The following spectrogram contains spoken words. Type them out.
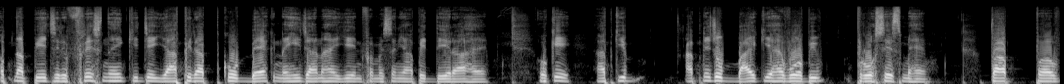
अपना पेज रिफ़्रेश नहीं कीजिए या फिर आपको बैक नहीं जाना है, ये इन्फॉर्मेशन यहाँ पे दे रहा है। ओके, आपकी, आपने जो बाय किया है वो अभी प्रोसेस में है। तो आप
